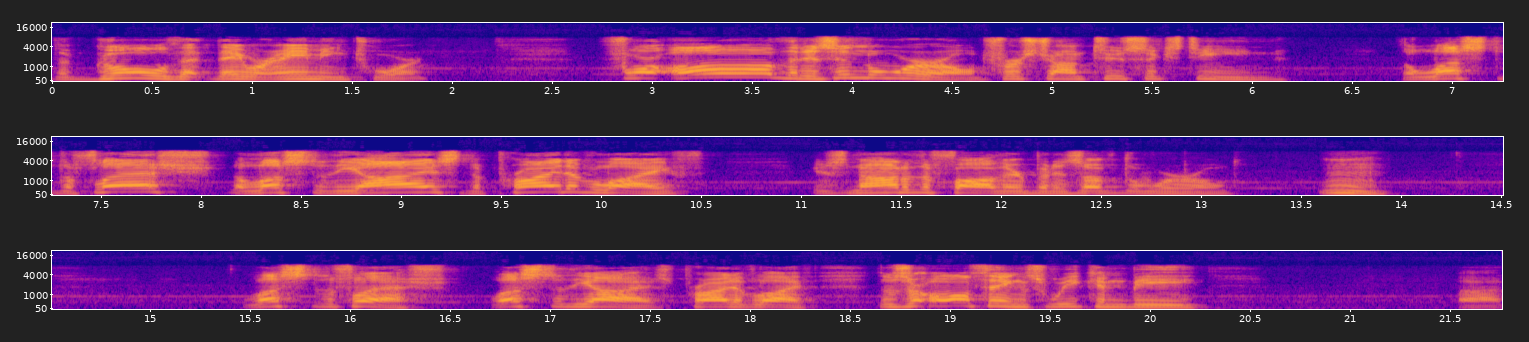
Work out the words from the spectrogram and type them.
the goal that they were aiming toward. For all that is in the world, 1 John 2:16, the lust of the flesh, the lust of the eyes, the pride of life is not of the Father, but is of the world. Mm. Lust of the flesh, lust of the eyes, pride of life. Those are all things we can be uh,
